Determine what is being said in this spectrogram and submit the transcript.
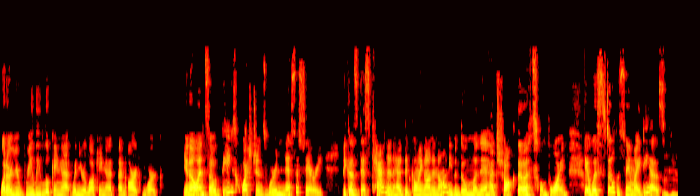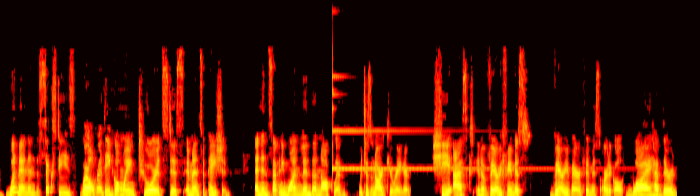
What are you really looking at when you're looking at an artwork? You know, and so these questions were necessary because this canon had been going on and on, even though Monet had shocked them at some point. It was still the same ideas. Mm-hmm. Women in the 60s were already going towards this emancipation. And in 71, Linda Nochlin, which is an art curator, she asked in a very famous, very, very famous article, why have there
